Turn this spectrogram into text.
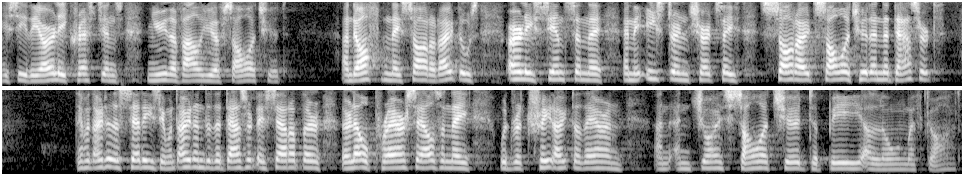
You see, the early Christians knew the value of solitude. And often they sought it out. Those early saints in the, in the Eastern church, they sought out solitude in the desert. They went out of the cities, they went out into the desert, they set up their, their little prayer cells, and they would retreat out to there and, and enjoy solitude to be alone with God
